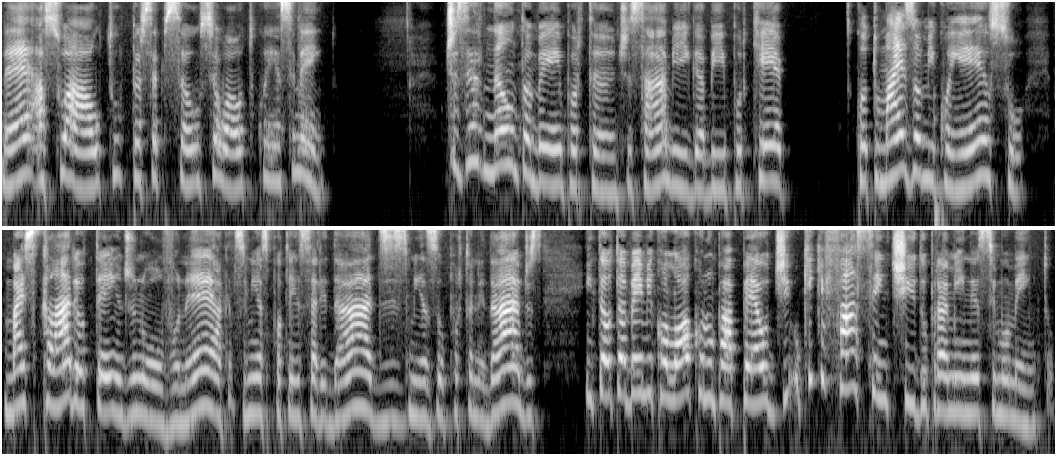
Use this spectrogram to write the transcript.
né, a sua autopercepção, o seu autoconhecimento. Dizer não também é importante, sabe, Gabi? Porque quanto mais eu me conheço, mais claro eu tenho de novo, né, as minhas potencialidades, as minhas oportunidades. Então, também me coloco no papel de o que, que faz sentido para mim nesse momento.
